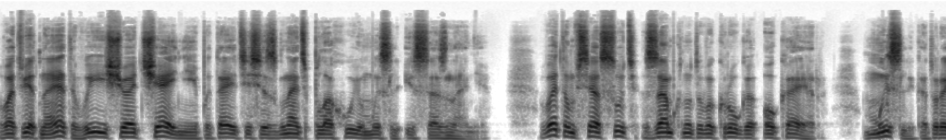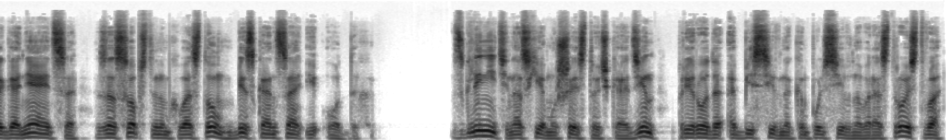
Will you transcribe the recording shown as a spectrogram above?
В ответ на это вы еще отчаяннее пытаетесь изгнать плохую мысль из сознания. В этом вся суть замкнутого круга ОКР, мысли, которая гоняется за собственным хвостом без конца и отдыха. Взгляните на схему 6.1 «Природа обессивно-компульсивного расстройства»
